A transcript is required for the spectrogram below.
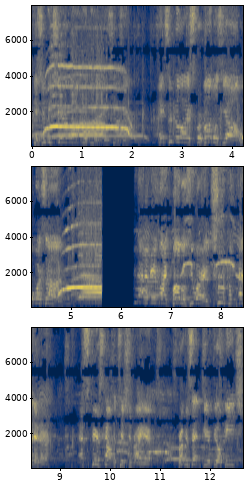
because you'll be cheering along with you all season. Make some noise for Bubbles, y'all. One more time. You got a name like Bubbles, you are a true competitor. That's fierce competition right here. Representing Deerfield Beach.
